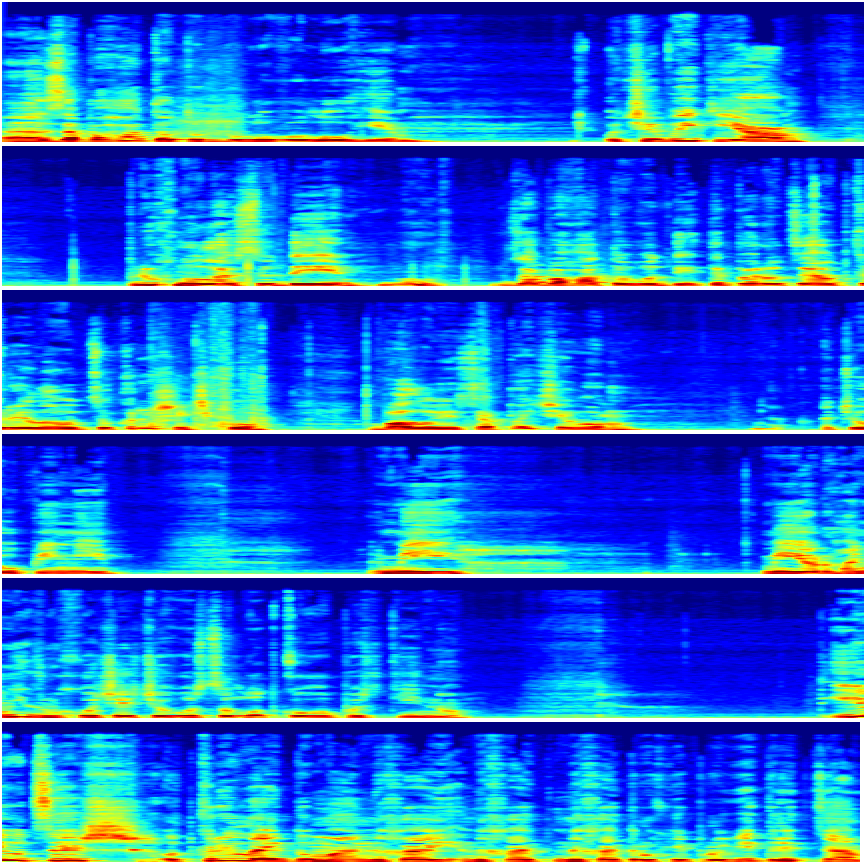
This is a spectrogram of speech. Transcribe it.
е, забагато тут було вологи. Очевидь, я плюхнула сюди ну, забагато води. Тепер оце відкрила оцю кришечку, балуюся печивом. А чого б? Мій, мій організм хоче чогось солодкого постійно. І оце ж відкрила і думаю, нехай, нехай, нехай трохи провітриться.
